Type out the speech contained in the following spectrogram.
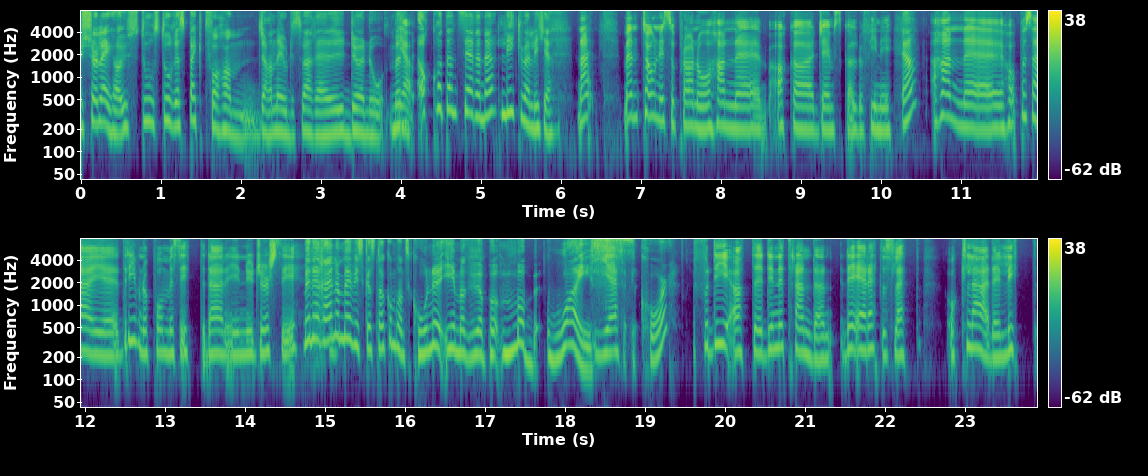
selv jeg har jo stor, stor respekt for han. Han er jo dessverre død nå. Men Ja. akkurat den serien der, likevel ikke. Nei, men Tony Soprano, han aka James Gandolfini, Ja. Han eh, håper jeg eh, driver nå på med sitt der i New Jersey. Men jeg regner med vi skal snakke om hans kone i og med at vi var på Mob Wife Yes. Core. Fordi at eh, denne trenden, det er rett og slett å kle deg litt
